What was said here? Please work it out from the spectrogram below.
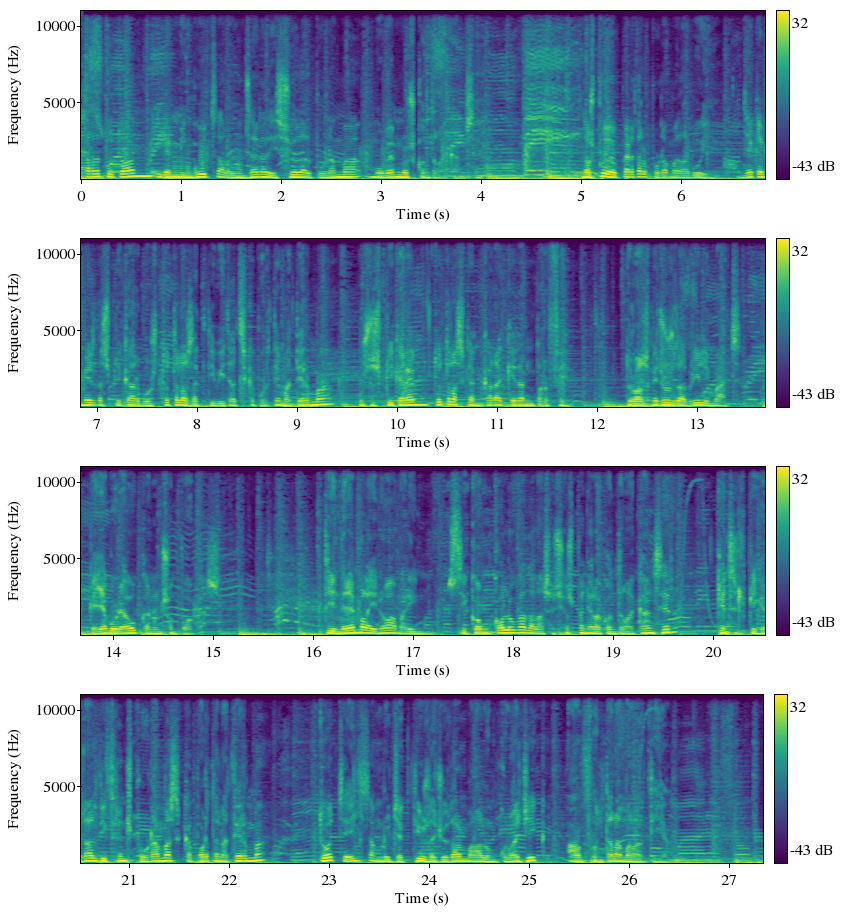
Bona tarda a tothom i benvinguts a la onzena edició del programa Movem-nos contra el càncer. No us podeu perdre el programa d'avui, ja que a més d'explicar-vos totes les activitats que portem a terme, us explicarem totes les que encara queden per fer, durant els mesos d'abril i maig, que ja veureu que no en són poques. Tindrem a l'Ainoa Marín, psicooncòloga de l'Associació Espanyola contra el Càncer, que ens explicarà els diferents programes que porten a terme, tots ells amb l'objectiu d'ajudar el malalt oncològic a enfrontar la malaltia.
